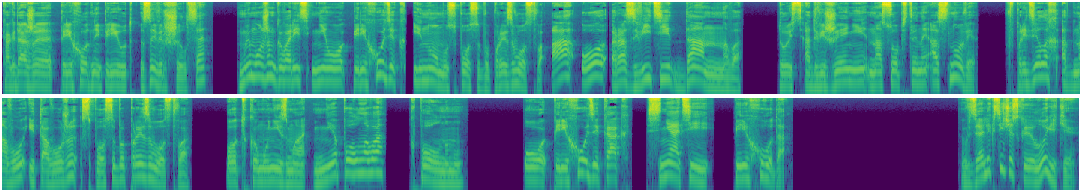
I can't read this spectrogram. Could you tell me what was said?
Когда же переходный период завершился, мы можем говорить не о переходе к иному способу производства, а о развитии данного, то есть о движении на собственной основе, в пределах одного и того же способа производства, от коммунизма неполного к полному о переходе как снятии перехода. В диалектической логике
